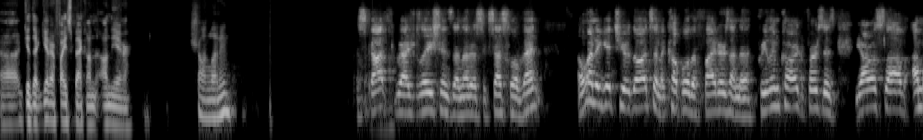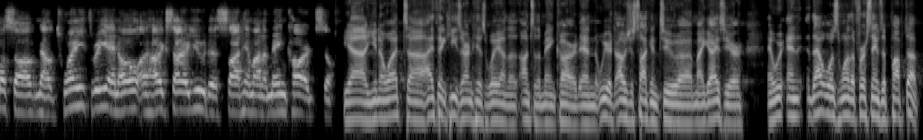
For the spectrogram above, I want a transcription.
uh, get that get our fights back on on the air. Sean Lennon. Scott, congratulations on another successful event. I want to get your thoughts on a couple of the fighters on the prelim card. First is Yaroslav Amosov, now 23 and 0. How excited are you to slot him on a main card? So yeah, you know what? Uh, I think he's earned his way on the onto the main card. And we were, I was just talking to uh, my guys here, and we and that was one of the first names that popped up.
